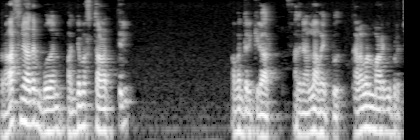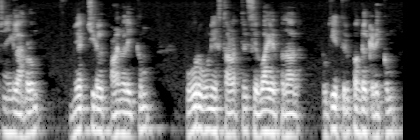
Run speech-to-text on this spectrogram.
ராசிநாதன் புதன் பஞ்சமஸ்தானத்தில் அமர்ந்திருக்கிறார். அது நல்ல அமைப்பு. கணவன் மனைவி பிரச்சனைகளாகவும் முயற்சிகள் பலனளிக்கும். பூர்வ ஸ்தானத்தில் செவ்வாய் இருப்பதால் புதிய திருப்பங்கள் கிடைக்கும்.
